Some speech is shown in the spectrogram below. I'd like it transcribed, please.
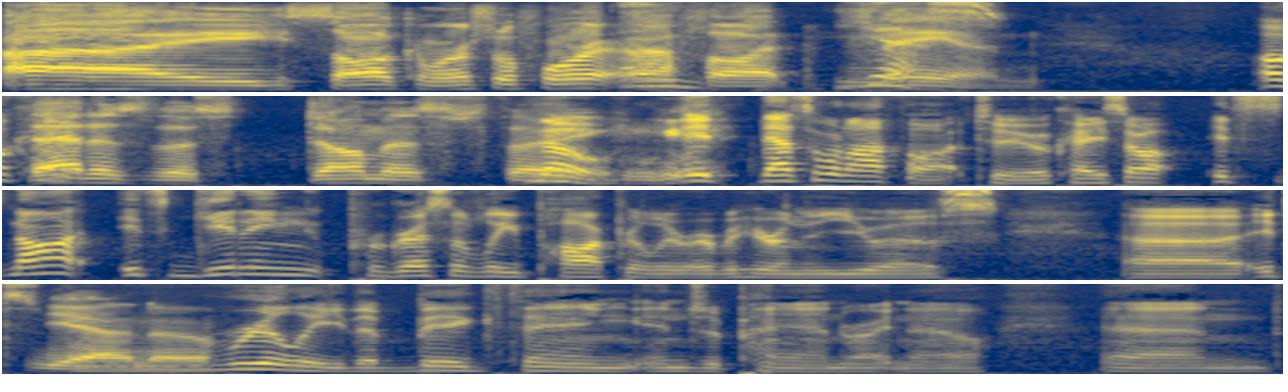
I saw a commercial for it and Oh, I thought, yes. man, Okay. that is the dumbest thing. No, it that's what I thought too. Okay, so it's not it's getting progressively popular over here in the US. Uh, it's Yeah, no. really the big thing in Japan right now, and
